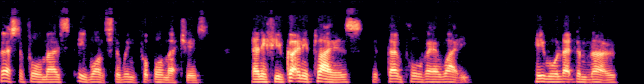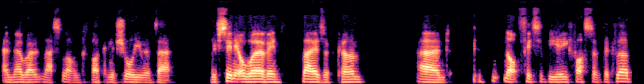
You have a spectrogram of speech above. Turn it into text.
first and foremost, he wants to win football matches. And if you've got any players that don't pull their weight, he will let them know and they won't last long. I can assure you of that. We've seen it at Worthing. Players have come and not fitted the ethos of the club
